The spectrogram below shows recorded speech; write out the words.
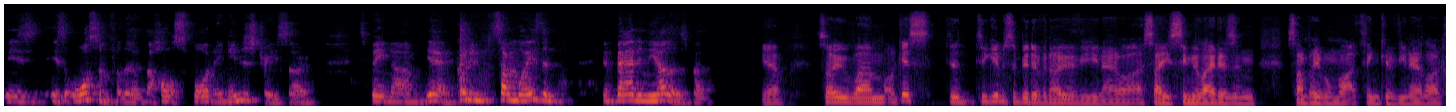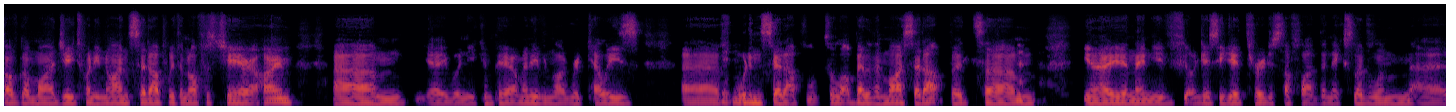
is is awesome for the, the whole sport and industry. So it's been um, yeah good in some ways and, and bad in the others. But Yeah. So um, I guess to, to give us a bit of an overview, you know, I say simulators, and some people might think of, you know, like I've got my G29 set up with an office chair at home. Um, yeah, when you compare, I mean, even like Rick Kelly's uh, wooden setup looks a lot better than my setup, but um, you know, and then you've, I guess, you get through to stuff like the next level and uh,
